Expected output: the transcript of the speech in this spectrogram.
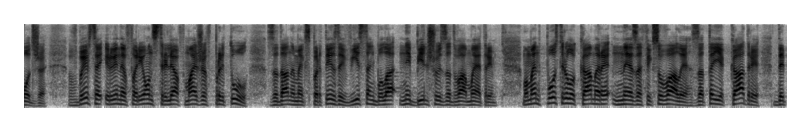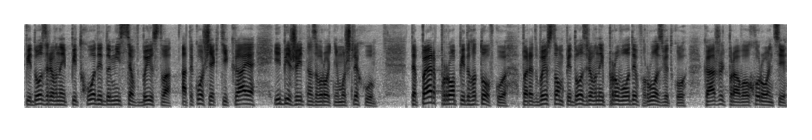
Отже, вбивця Ірини Фаріон стріляв майже впритул. За даними експертизи, відстань була не більшою за 2 метри. Момент пострілу камери не зафіксували. Зате є кадри, де підозрюваний підходить до місця вбивства, а також як тікає і біжить на зворотньому шляху. Тепер про підготовку. Перед вбивством підозрюваний проводив розвідку, кажуть правоохоронці.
